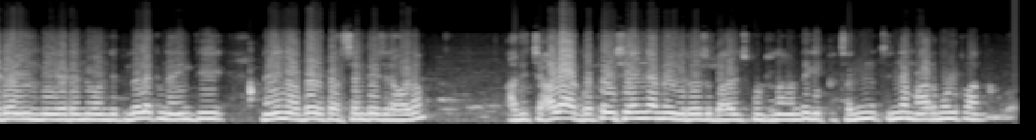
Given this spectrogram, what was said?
ఏడు ఎనిమిది ఏడెనిమిది మంది పిల్లలకు నైంటీ నైన్ అబవ్ పర్సెంటేజ్ రావడం. అది చాలా గొప్ప విషయంగా మేము ఈరోజు భావించుకుంటున్నాం. అందుకే ఈ చిన్న చిన్న మారుమూల ప్రాంతంలో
